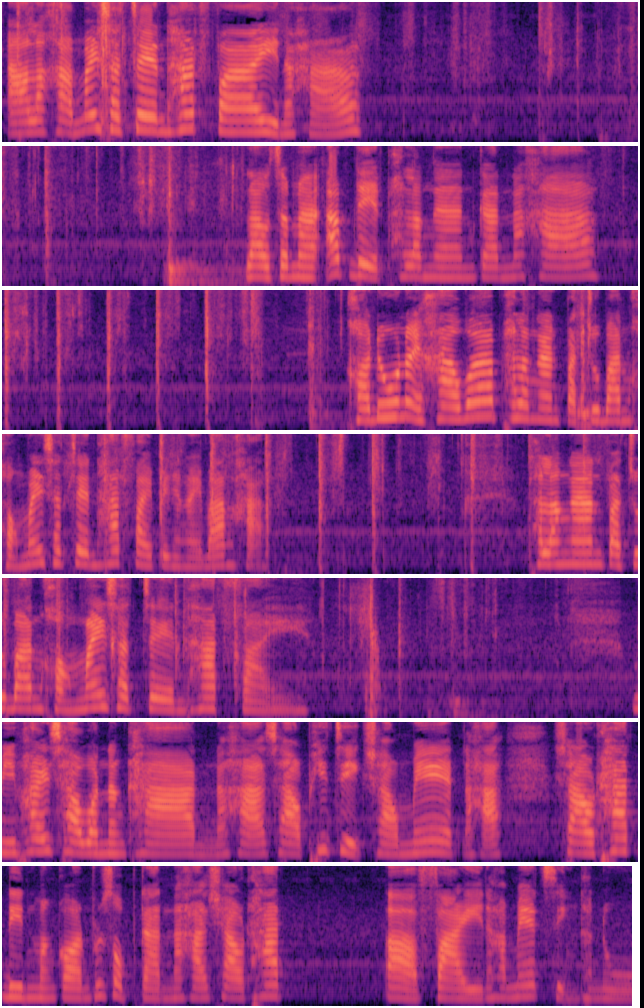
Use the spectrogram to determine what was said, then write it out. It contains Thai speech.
เอาละค่ะ ไม่ชัดเจนธาตุไฟนะคะ เราจะมาอัปเดตพลังงานกันนะคะ ขอดูหน่อยค่ะว่าพลังงานปัจจุบันของไม่ชัดเจนธาตุไฟเป็นยังไงบ้างค่ะ พลังงานปัจจุบันของไม่ชัดเจนธาตุไฟ มีไพ่ชาววันอังคารนะคะ ชาวพิจิก ชาวเมษนะคะ ชาวธาตุดินมังกรพฤษภกันนะคะ ชาวธาตุไฟนะคะเมษสิงห์ธนู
